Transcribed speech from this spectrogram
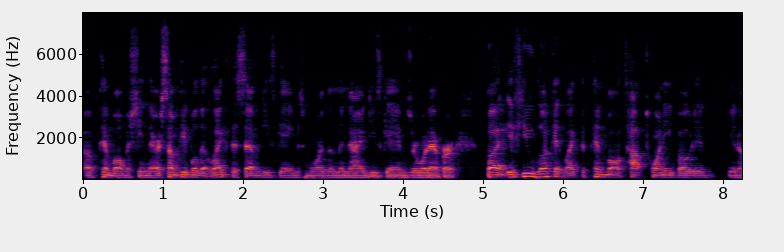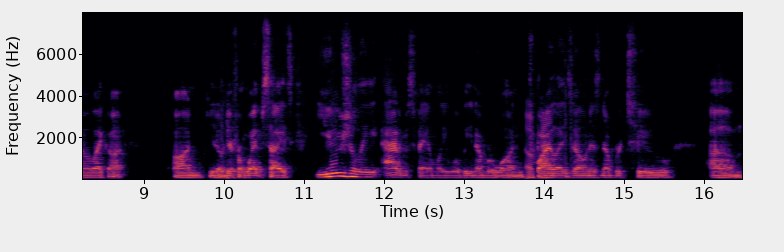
of pinball machine. There are some people that like the 70s games more than the 90s games or whatever. But if you look at like the pinball top 20 voted, you know, like on on you know different websites, usually Addams Family will be number one. Okay. Twilight Zone is number two. Um,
